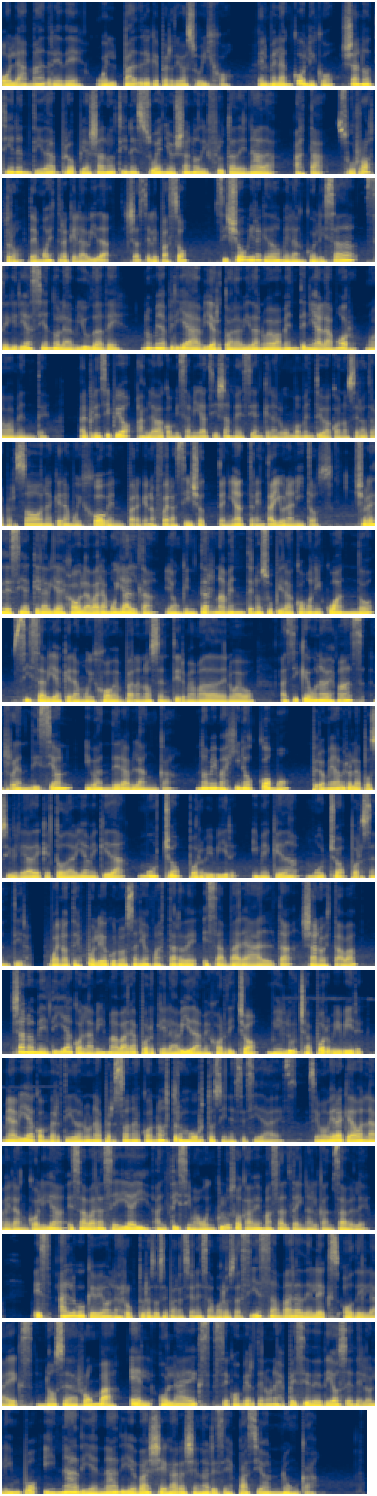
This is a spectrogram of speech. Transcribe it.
o la madre de, o el padre que perdió a su hijo. El melancólico ya no tiene entidad propia, ya no tiene sueño, ya no disfruta de nada. Hasta su rostro demuestra que la vida ya se le pasó. Si yo hubiera quedado melancolizada, seguiría siendo la viuda de. No me habría abierto a la vida nuevamente ni al amor nuevamente. Al principio hablaba con mis amigas y ellas me decían que en algún momento iba a conocer a otra persona, que era muy joven para que no fuera así. Yo tenía 31 anitos. Yo les decía que él había dejado la vara muy alta y aunque internamente no supiera cómo ni cuándo, sí sabía que era muy joven para no sentirme amada de nuevo. Así que una vez más, rendición y bandera blanca. No me imagino cómo, pero me abro la posibilidad de que todavía me queda mucho por vivir y me queda mucho por sentir. Bueno, te espoleo que unos años más tarde esa vara alta ya no estaba. Ya no medía con la misma vara porque la vida, mejor dicho, mi lucha por vivir, me había convertido en una persona con otros gustos y necesidades. Si me hubiera quedado en la melancolía, esa vara seguía ahí, altísima o incluso cada vez más alta e inalcanzable es algo que veo en las rupturas o separaciones amorosas. Si esa vara del ex o de la ex no se derrumba, él o la ex se convierte en una especie de dioses del Olimpo y nadie, nadie va a llegar a llenar ese espacio nunca.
